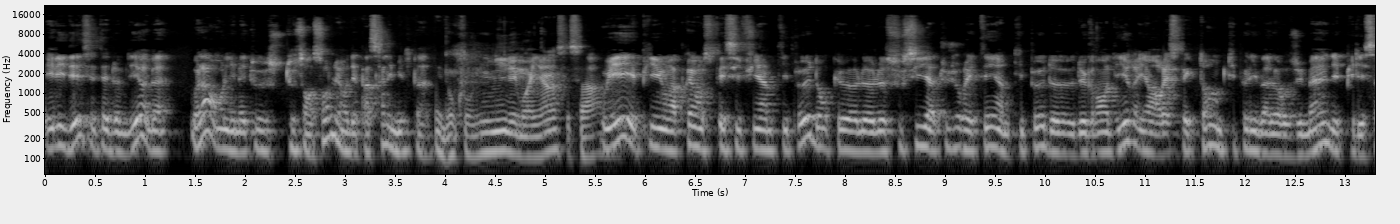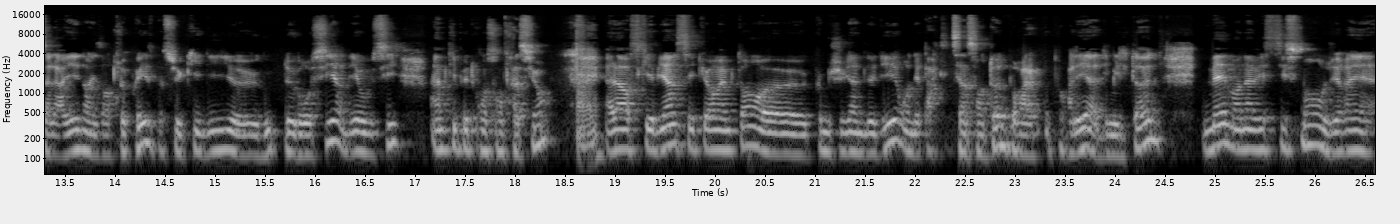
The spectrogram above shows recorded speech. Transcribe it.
et l'idée c'était de me dire, eh ben, voilà, on les met tous, tous ensemble et on dépassera les 1000 tonnes. Et donc on unit les moyens, c'est ça? Oui, et puis on- après on spécifie un petit peu. Donc euh, le, le souci a toujours été un petit peu de, de grandir et en respectant un petit peu les valeurs humaines et puis les salariés dans les entreprises. Parce que qui dit euh, de grossir dit aussi un petit peu de concentration. Ouais. Alors ce qui est bien, c'est qu'en même temps, euh, comme je viens de le dire, on est parti de 500 tonnes pour, pour aller à 10 000 tonnes. Même en investissement, je dirais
